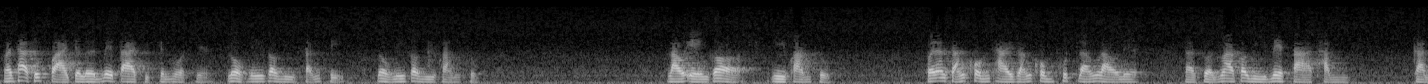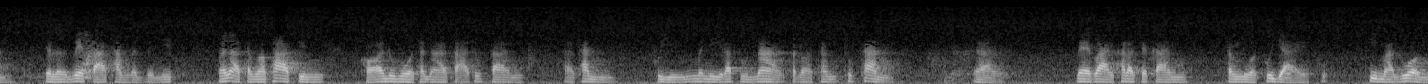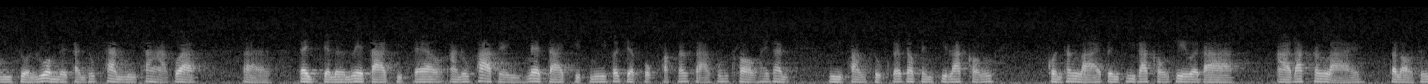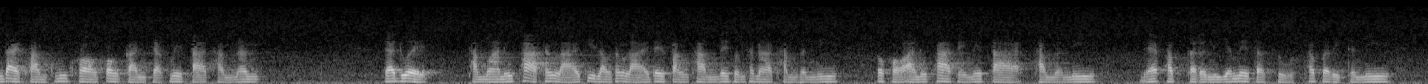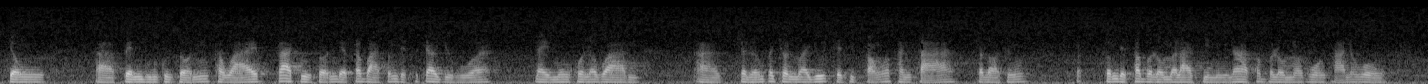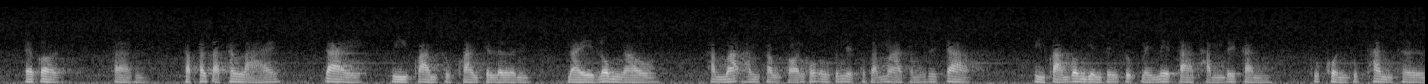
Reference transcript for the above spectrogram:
เพราะถ้าทุกฝ่ายเจริญเมตตาจิตกันหมดเนี่ย โลกนี้ก็มีสันติ โลกนี้ก็มีความสุข เราเองก็มีความสุข เพราะฉะนั้นสังคมไทยสังคมพุทธของเราเนี่ยส่วนมากก็มีเมตตาทำกัน เจริญเมตตาทำกันเป็นนิดเพราะนั้นอาตมาภาพจึงขออนุโมทนาสาธุการท่านผู้หญิงมณีรัตนุนาตลอดท่านทุกท่าน แม่บ้านข้าราชการตำรวจผู้ใหญ่ที่มาร่วมมีส่วนร่วมในการทุกท่านมีถ้าหากว่าได้เจริญเมตตาจิตแล้ว อนุภาพแห่งเมตตาจิตนี้ก็จะปกปักรักษาคุ้มครองให้ท่านมีความสุขและก็เป็นที่รักของคนทั้งหลาย เป็นที่รักของเทวดา อารักษ์ทั้งหลาย ตลอดถึงได้ความคุ้มครองป้องกันจากเมตตาธรรมนั้น และด้วยธรรมานุภาพทั้งหลายที่เราทั้งหลายได้ฟังธรรมได้สนทนาธรรมกันนี้ ก็ขออนุภาพแห่งเมตตาธรรมนี้ และพระกรณียเมตตาสูตรพระปริตนี้จงเป็นบุญกุศล ถวายพระกุศลเด็จพระบาทสมเด็จพระเจ้าอยู่หัว ในมงคลวานเฉลิมพระชนมายุ 72พรรษา ตลอดถึงสมเด็จพระบรมราชินีนาถพระบรมวงศานุวงศ์แล้วก็สรรพสัตว์ทั้งหลายได้มีความสุขความเจริญในร่มเงาธรรมะธรรมสั่งสอนขององค์สมเด็จพระสัมมาสัมพุทธเจ้า มีความร่มเย็นเป็นสุขในเมตตาธรรมด้วยกันทุกคนทุกท่านเทอ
